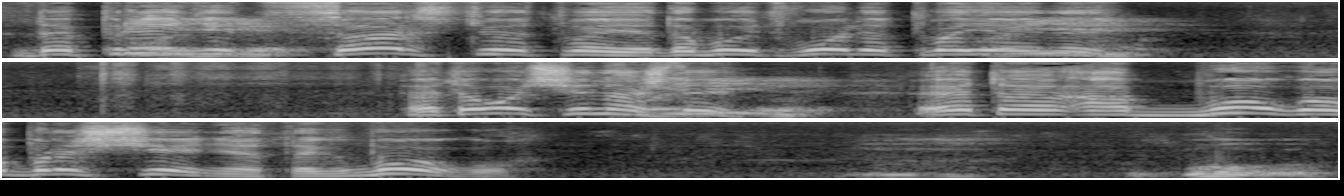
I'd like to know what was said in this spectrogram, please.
да придет Твое. царствие Твое, да будет воля Твоя. Твои. Это Отче наш, ты- это о Богу обращение, это к Богу. К Богу.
